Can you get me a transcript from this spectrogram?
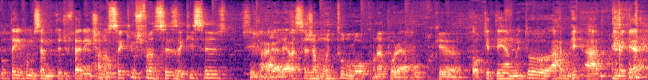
não tem como ser muito diferente, a não não. ser que os franceses aqui sejam. Sejam a galera seja muito louco, né, por Apple, porque. Ou que tenha muito. arme- ar- como é que é?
